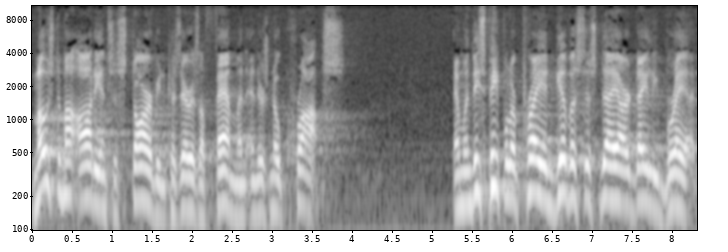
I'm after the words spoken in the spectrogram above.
Most of my audience is starving because there is a famine and there's no crops. And when these people are praying, give us this day our daily bread,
